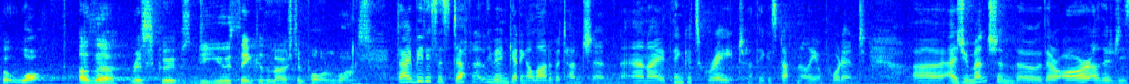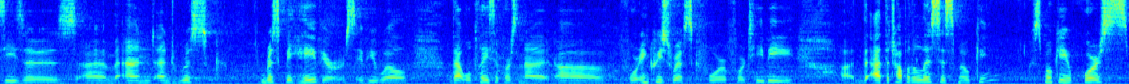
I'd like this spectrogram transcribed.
But what other risk groups do you think are the most important ones? Diabetes has definitely been getting a lot of attention, and I think it's great. I think it's definitely important. Uh, as you mentioned, though, there are other diseases um, and, and risk, risk behaviors, if you will, that will place a person at, uh, for increased risk for, for TB. Uh, at the top of the list is smoking. Smoking, of course,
